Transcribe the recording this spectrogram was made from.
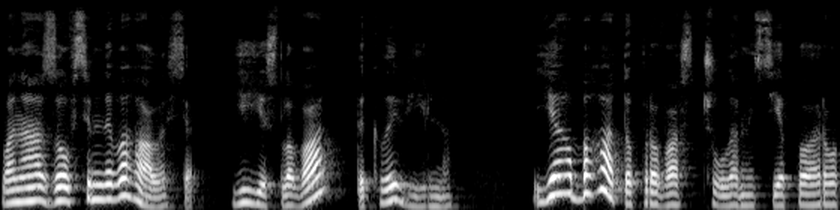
Вона зовсім не вагалася, її слова текли вільно. Я багато про вас чула, місьє Пуаро,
